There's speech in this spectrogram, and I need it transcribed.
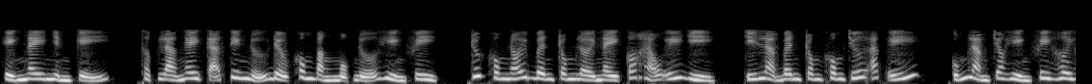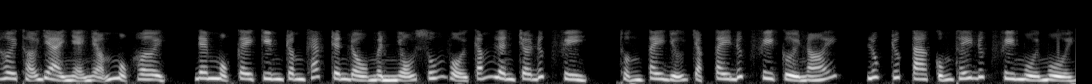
hiện nay nhìn kỹ, thật là ngay cả tiên nữ đều không bằng một nửa Hiền Phi, trước không nói bên trong lời này có hảo ý gì, chỉ là bên trong không chứa ác ý, cũng làm cho Hiền Phi hơi hơi thở dài nhẹ nhõm một hơi, đem một cây kim trâm khác trên đầu mình nhổ xuống vội cắm lên cho Đức Phi, thuận tay giữ chặt tay Đức Phi cười nói, lúc trước ta cũng thấy Đức Phi muội muội,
